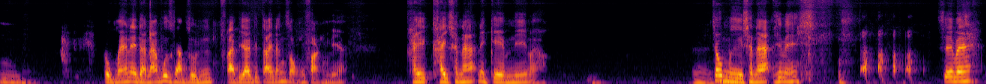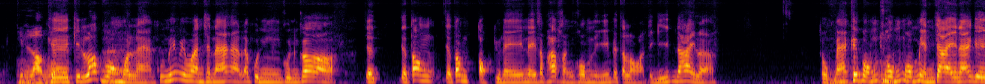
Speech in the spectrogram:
อืมถูกไหมในฐานะผู้สนับสนุนฝ่ายประชาธิปไตยทั้งสองฝั่งเนี่ย ใครใครชนะในเกมนี้เหรออืมเจ้ามือชนะใช่ไหมใช่ไหมกินรอบวงคือกินรอบวงหมดแหละคุณไม่มีวันชนะ แล้วคุณคุณก็จะจะต้องจะต้องตกอยู่ในในสภาพสังคมอย่างนี้ไปตลอดอย่างนี้ได้เหรอถูกไหมคือผมผมผมเห็นใจนะ คือ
